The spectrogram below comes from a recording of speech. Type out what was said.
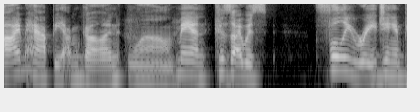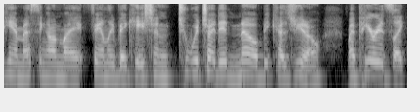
I'm happy I'm gone. Wow. man, because I was fully raging and PMSing on my family vacation, to which I didn't know because you know my period's like,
